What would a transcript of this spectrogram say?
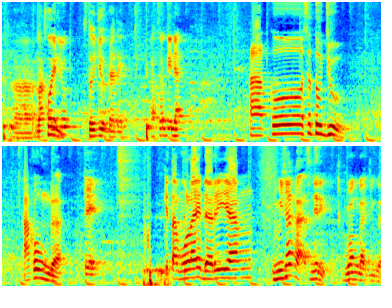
Eh, lakuin. Setuju. Setuju berarti. Aku tidak. Aku setuju. Aku enggak. Oke. Kita mulai dari yang bisa nggak sendiri? Gua enggak juga.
